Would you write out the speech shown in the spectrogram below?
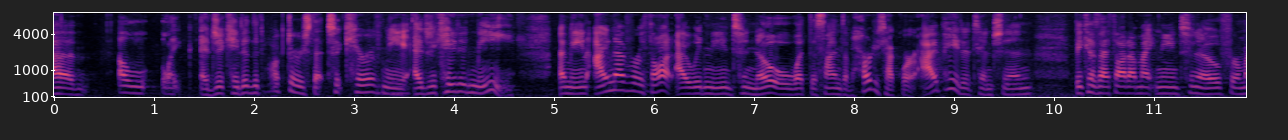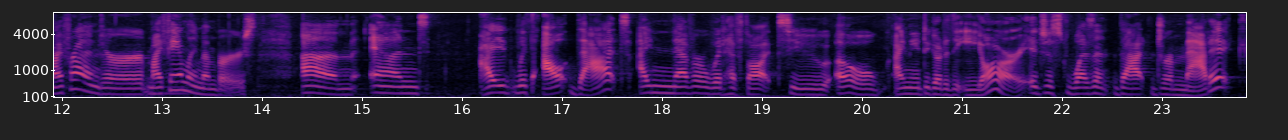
um, like educated the doctors that took care of me, mm-hmm. educated me. I mean, I never thought I would need to know what the signs of a heart attack were. I paid attention because I thought I might need to know for my friend or my mm-hmm. family members. Um, and I, without that, I never would have thought to, oh, I need to go to the ER. It just wasn't that dramatic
